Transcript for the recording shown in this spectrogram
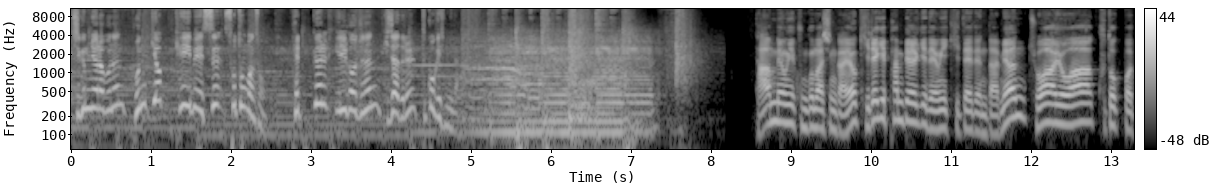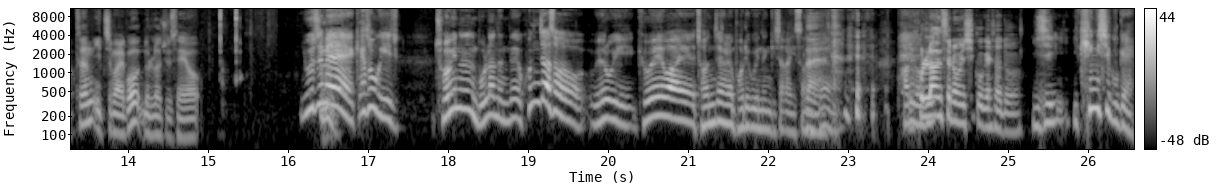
지금 여러분은 본격 KBS 소통 방송 댓글 읽어주는 기자들을 듣고 계십니다. 다음 내용이 궁금하신가요? 기레기 판별기 내용이 기대된다면 좋아요와 구독 버튼 잊지 말고 눌러주세요. 요즘에 계속 이 저희는 몰랐는데 혼자서 외로이 교회와의 전쟁을 벌이고 있는 기자가 있었는데 바로 여기 혼란스러운 시국에서도 이, 시, 이킹 시국에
